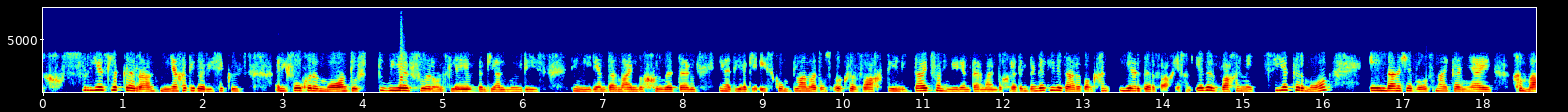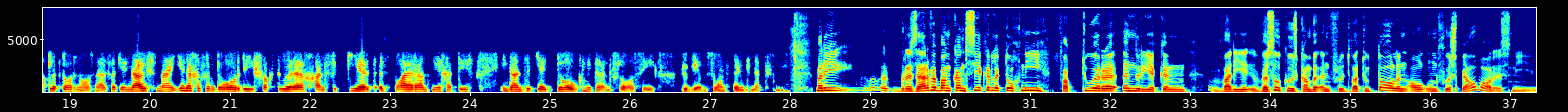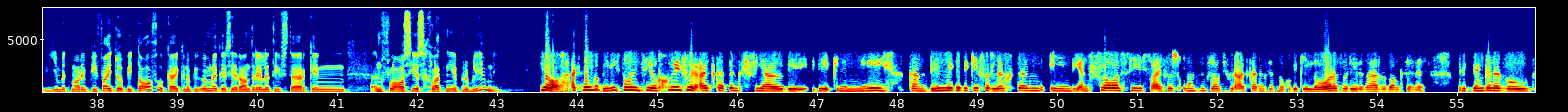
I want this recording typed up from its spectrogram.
vreeslike rand negatiewe risiko's in die volgende maand of twee voor ons lê, dink jy aan Moody's, die mediumtermynbegroting en natuurlik die Eskom plan wat ons ook verwag teen die tyd van die mediumtermynbegroting. Dink ek die Reserwebank gaan eerder wag. Jy gaan eerder wag en net seker maak en dan as jy wil sny kan jy gemaklik daarna sny. As wat jy nou sny enige van daardie faktore gaan verkeerd is baie rand negatief en dan sit jy dalk met 'n inflasie probleem so ons dink niks nie. Maar die reservebank kan sekerlik tog nie faktore inreken wat die wisselkoers kan beïnvloed wat totaal en al onvoorspelbaar is nie. Jy moet maar op die feite op die tafel kyk en op die oomblik is die rand relatief sterk en inflasie is glad nie 'n probleem nie Ja, ek dink op hierdie stadium sien jy 'n groei vooruitskattinge vir jou die die ekonomie kan doen met 'n bietjie verligting en die inflasie syfers ons inflasie vooruitskattinge is nog 'n bietjie laer wat die Reserwebank sien is. Maar ek dink hulle wil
